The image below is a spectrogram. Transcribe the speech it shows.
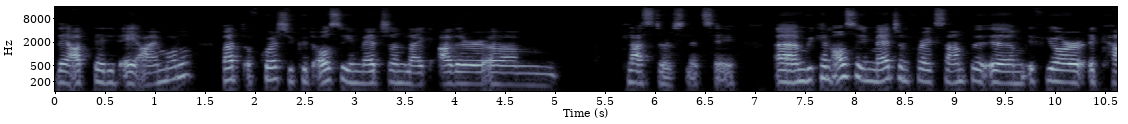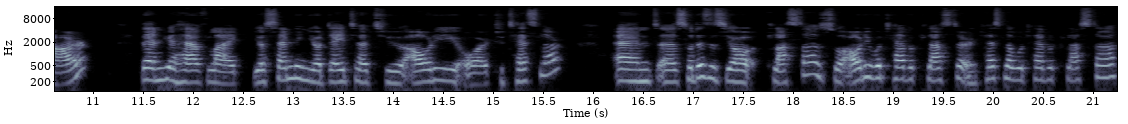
their updated ai model but of course, you could also imagine like other um, clusters, let's say. Um, we can also imagine, for example, um, if you're a car, then you have like, you're sending your data to Audi or to Tesla. And uh, so this is your cluster. So Audi would have a cluster and Tesla would have a cluster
